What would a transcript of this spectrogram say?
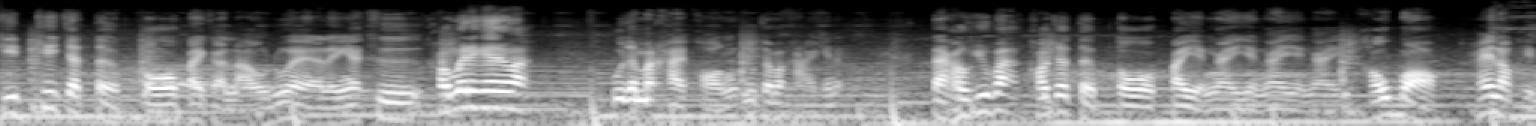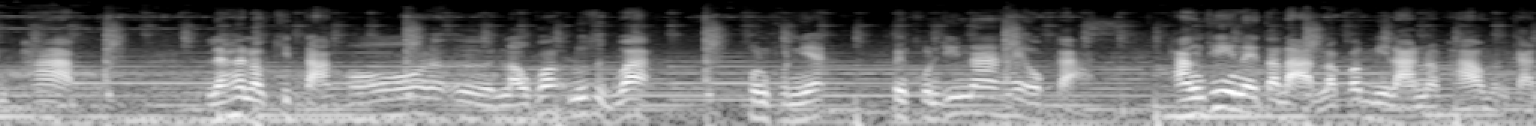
คิดที่จะเติบโตไปกับเราด้วยอะไรเงี้ยคือเขาไม่ได้แค่ว่า กูจะมาขายของกูจะมาขายแค่นั้นแต่เขาคิดว่าเขาจะเติบโตไปยังไงยังไงยังไงเขาบอกให้เราเห็นภาพ แล้วให้เราคิดตามอ๋อแล้วเออเราก็รู้สึกว่าคนคนนี้เป็นคนที่น่าให้โอกาส ทั้งที่ในตลาดเราก็มีร้านมะพร้าวเหมือนกัน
